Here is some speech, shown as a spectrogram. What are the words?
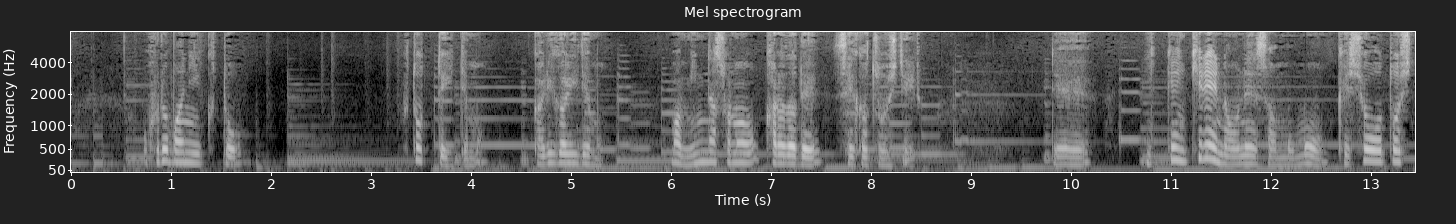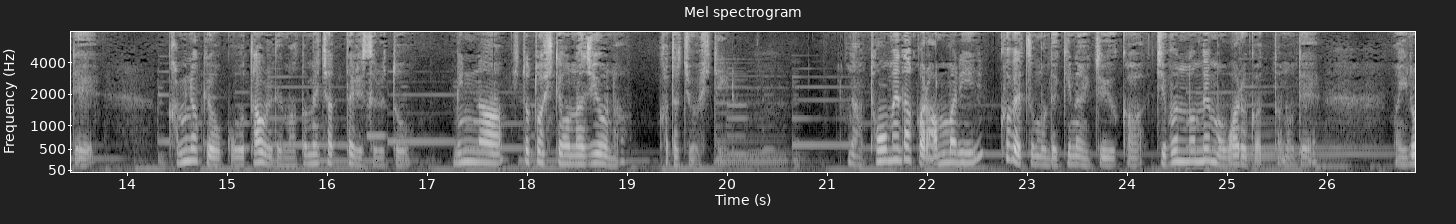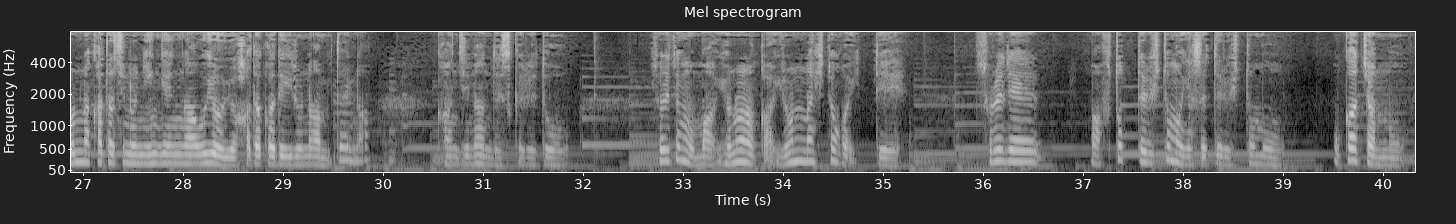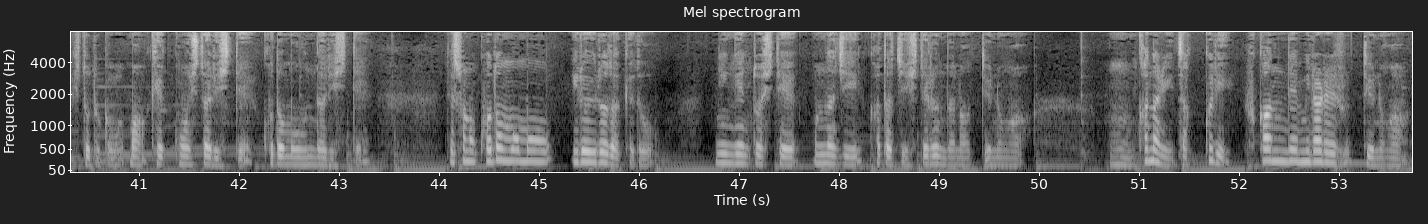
お風呂場に行くと太っていてもガリガリでもまあみんなその体で生活をしている。で一見綺麗なお姉さんももう化粧を落として髪の毛をこうタオルでまとめちゃったりするとみんな人として同じような形をしている。な遠目だからあんまり区別もできないというか自分の目も悪かったので、まあ、いろんな形の人間がうようよ裸でいるなみたいな感じなんですけれどそれでもまあ世の中いろんな人がいてそれでまあ太ってる人も痩せてる人もお母ちゃんの人とかはまあ結婚したりして子供を産んだりしてでその子供もいろいろだけど人間として同じ形してるんだなっていうのが、うん、かなりざっくり俯瞰で見られるっていうのが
